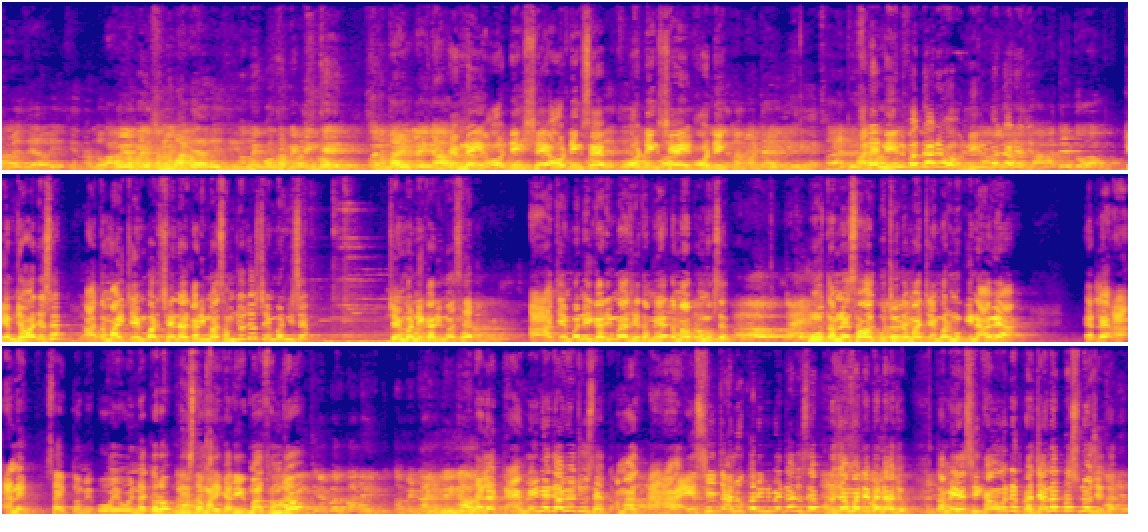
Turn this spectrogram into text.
અને. એમ નહીં હોર્ડિંગ છે હોર્ડિંગ સાહેબ. હોર્ડિંગ છે હોર્ડિંગ અરે નીલ બતાડ્યો નીલ બતાડ્યો કેમ જવા દે સાહેબ? આ તમારી ચેમ્બર છે ને ગરિમા સમજો છો ચેમ્બરની સાહેબ? ચેમ્બરની ગરિમા સાહેબ? આ ચેમ્બરની ગરિમા છે તમે તમારા પ્રમુખ સાહેબ. હું તમને સવાલ પૂછું તમારા ચેમ્બર મૂકીને આવ્યા. એટલે આને સાહેબ તમે ઓય ઓય ન કરો પ્લીઝ તમારી ગરીબમાં સમજો. એટલે ટાઈમ લઈને જ આવ્યો છું સાહેબ. આમાં આ એસી ચાલુ કરીને બેઠા છો સાહેબ? પ્રજા માટે બેઠા છો. તમે એસી ખાવા માટે પ્રજાના જ પ્રશ્નો છે સાહેબ.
